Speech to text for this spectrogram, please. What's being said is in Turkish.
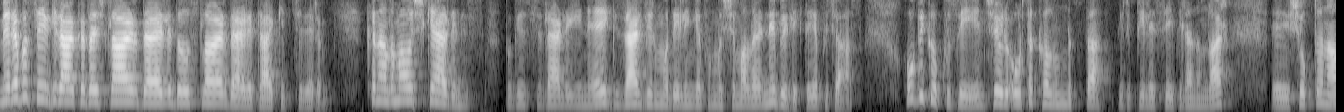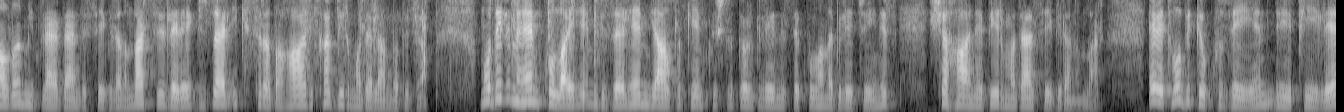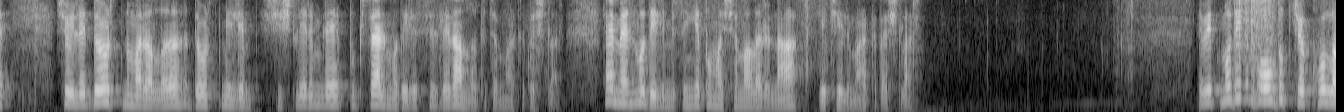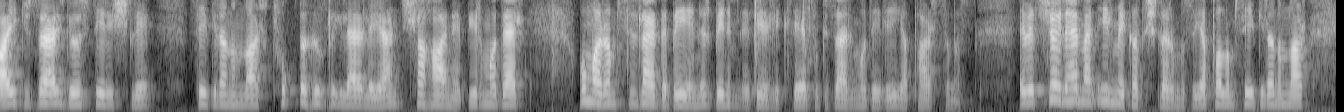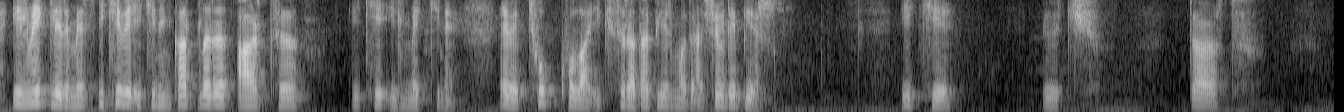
Merhaba sevgili arkadaşlar, değerli dostlar, değerli takipçilerim. Kanalıma hoş geldiniz. Bugün sizlerle yine güzel bir modelin yapım aşamalarını birlikte yapacağız. Hobiko Kuzey'in şöyle orta kalınlıkta bir ipiyle sevgili hanımlar, e, şoktan aldığım iplerden de sevgili hanımlar sizlere güzel iki sırada harika bir model anlatacağım. Modelimi hem kolay hem güzel hem yazlık hem kışlık örgülerinizde kullanabileceğiniz şahane bir model sevgili hanımlar. Evet Hobiko Kuzey'in ipiyle Şöyle 4 numaralı 4 milim şişlerimle bu güzel modeli sizlere anlatacağım arkadaşlar. Hemen modelimizin yapım aşamalarına geçelim arkadaşlar. Evet modelim oldukça kolay, güzel, gösterişli. Sevgili hanımlar çok da hızlı ilerleyen şahane bir model. Umarım sizler de beğenir benimle birlikte bu güzel modeli yaparsınız. Evet şöyle hemen ilmek atışlarımızı yapalım sevgili hanımlar. İlmeklerimiz 2 ve 2'nin katları artı 2 ilmek yine. Evet çok kolay. iki sırada bir model. Şöyle 1 2 3 4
